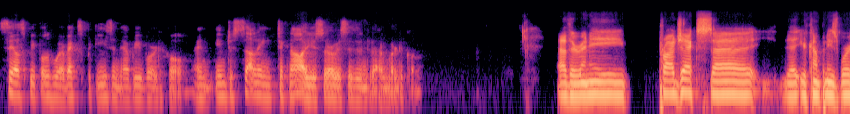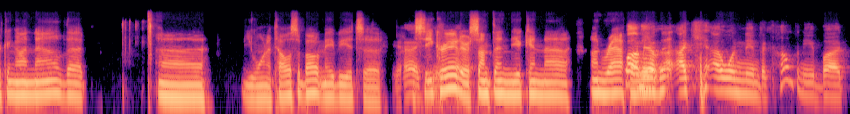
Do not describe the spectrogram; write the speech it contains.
salespeople who have expertise in every vertical and into selling technology services into that vertical. Are there any projects uh, that your company's working on now that uh, you want to tell us about? Maybe it's a Yeah, secret uh, or something you can uh, unwrap Well, I mean. I, I can't, I won't name the company, but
